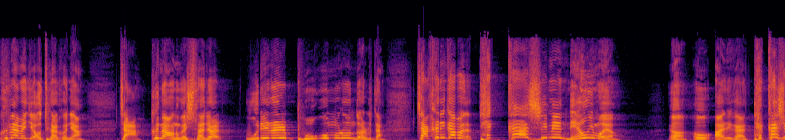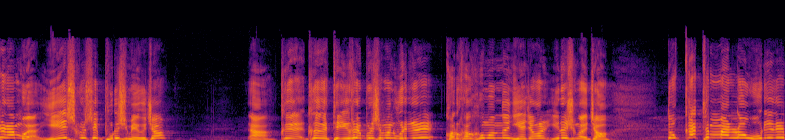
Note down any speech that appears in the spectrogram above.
그다음에 이제 어떻게 할 거냐? 자, 그 나오는 거 14절. 우리를 복음으로 넓다. 자, 그러니까 뭐 택하심의 내용이 뭐예요? 어, 어, 아니, 그러니까 택하심이란 뭐야? 예수 그리스도의 부르심이에요, 그렇죠? 야, 그, 그, 이걸 부르시면 우리를 거룩하고 흠없는 예정을 이루신 거죠. 똑같은 말로 우리를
